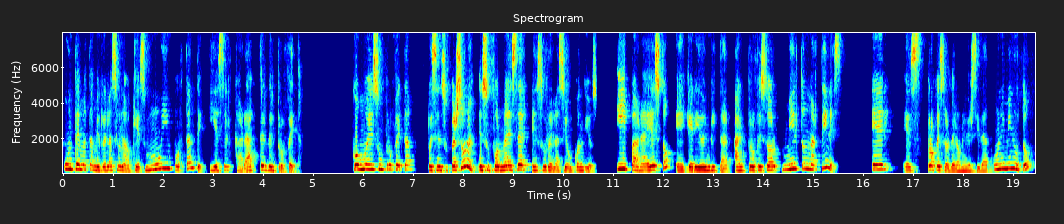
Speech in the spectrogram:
un tema también relacionado que es muy importante y es el carácter del profeta. ¿Cómo es un profeta? Pues en su persona, en su forma de ser, en su relación con Dios. Y para esto he querido invitar al profesor Milton Martínez. Él es profesor de la Universidad Uniminuto.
